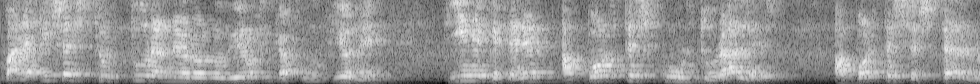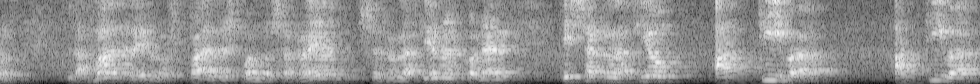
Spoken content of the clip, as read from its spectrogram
para que esa estructura neurobiológica funcione, tiene que tener aportes culturales, aportes externos, la madre, los padres, cuando se, relacionan con él, esa relación activa, activa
